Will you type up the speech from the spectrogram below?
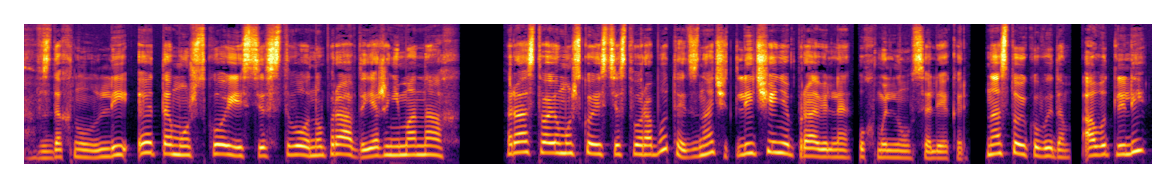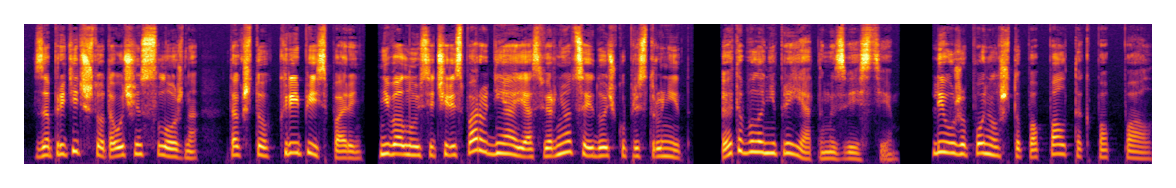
— вздохнул Ли. «Это мужское естество. Ну, правда, я же не монах». «Раз твое мужское естество работает, значит, лечение правильное», — ухмыльнулся лекарь. «Настойку выдам. А вот Лили запретить что-то очень сложно. Так что крепись, парень. Не волнуйся, через пару дней я свернется и дочку приструнит». Это было неприятным известием. Ли уже понял, что попал так попал.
